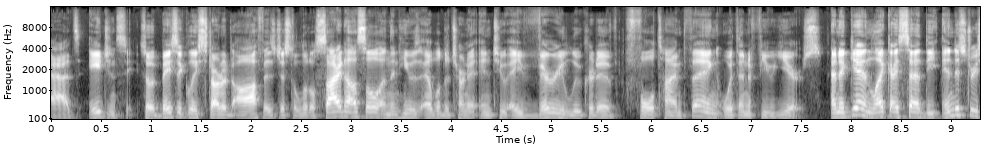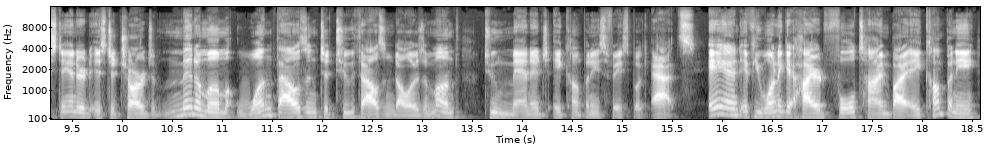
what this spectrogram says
ads agency. So it basically started off as just a little side hustle, and then he was able to turn it into a very lucrative full-time thing within a few years. And again, like I said, the industry standard is to charge minimum 1,000 to $2,000 a month to manage a company's Facebook ads. And if you want to get hired full-time by a company,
